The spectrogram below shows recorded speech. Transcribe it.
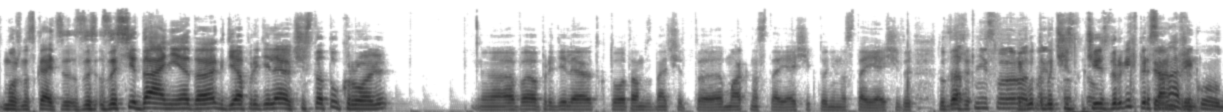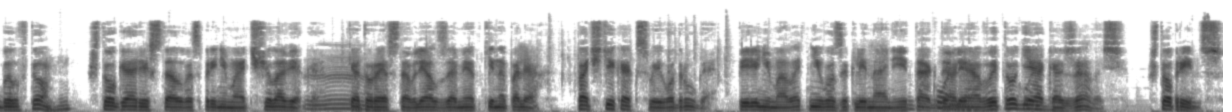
можно сказать, заседание, да, где определяют определяют чистоту крови, э, определяют, кто там, значит, э, маг настоящий, кто не настоящий. Тут даже свой как будто бы через, через других персонажей. Там прикол был в том, угу. что Гарри стал воспринимать человека, mm. который оставлял заметки на полях, почти как своего друга, перенимал от него заклинания и ну, так далее, а в итоге прикольно. оказалось, что принц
